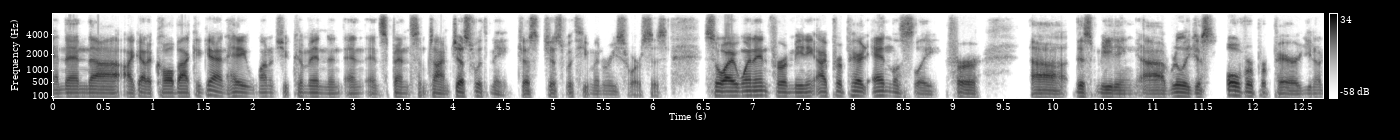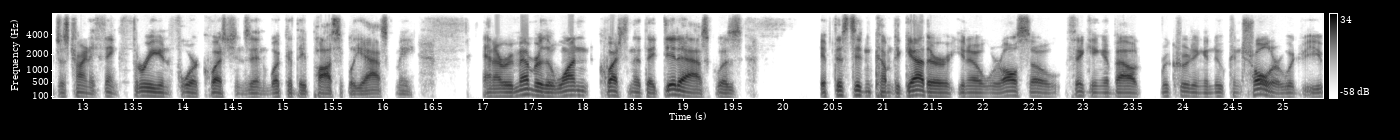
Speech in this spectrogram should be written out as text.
And then uh, I got a call back again. Hey, why don't you come in and, and, and spend some time just with me, just just with human resources? So I went in for a meeting. I prepared endlessly for uh, this meeting, uh, really just over prepared, you know, just trying to think three and four questions in. What could they possibly ask me? And I remember the one question that they did ask was, if this didn't come together, you know, we're also thinking about recruiting a new controller. Would you,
